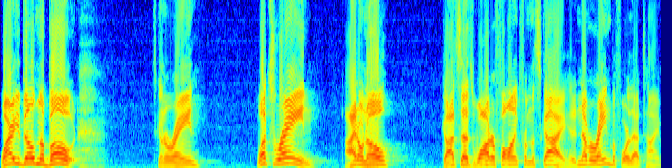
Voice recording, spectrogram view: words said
Why are you building a boat? It's going to rain. What's rain? I don't know. God says water falling from the sky. It had never rained before that time.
